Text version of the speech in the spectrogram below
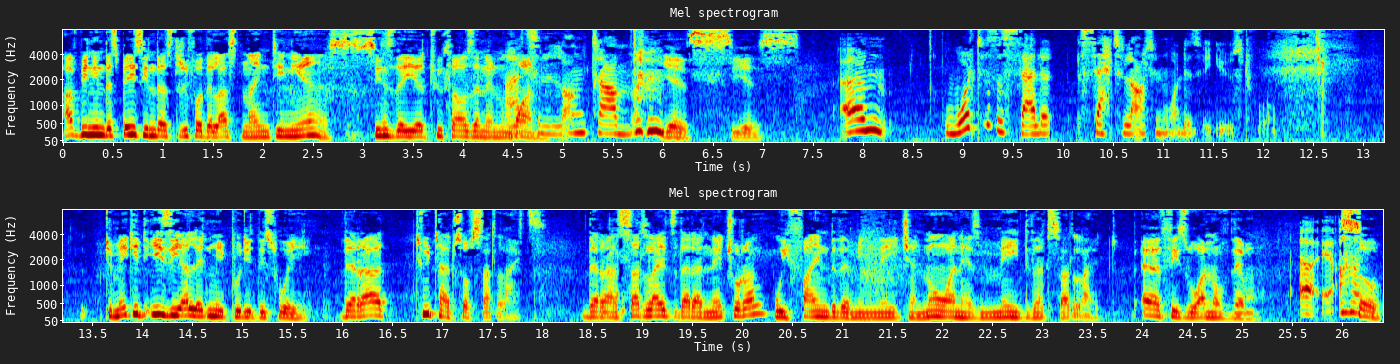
I've been in the space industry for the last 19 years, since the year 2001. That's a 2001. long time. yes, yes. um, what is a sal- satellite and what is it used for? To make it easier, let me put it this way. There are two types of satellites. There are satellites that are natural. We find them in nature. No one has made that satellite. Earth is one of them. Oh yeah. So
